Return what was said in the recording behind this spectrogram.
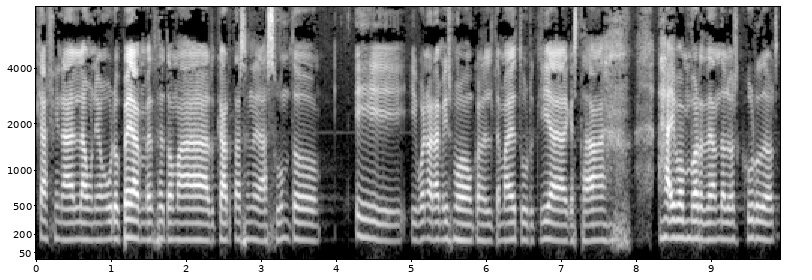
que al final la Unión Europea, en vez de tomar cartas en el asunto, y, bueno, ahora mismo con el tema de Turquía, que está ahí bombardeando a los kurdos,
